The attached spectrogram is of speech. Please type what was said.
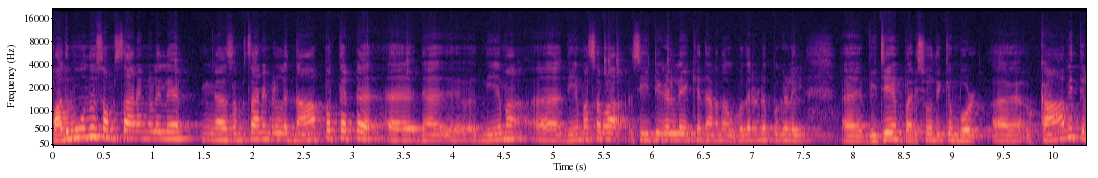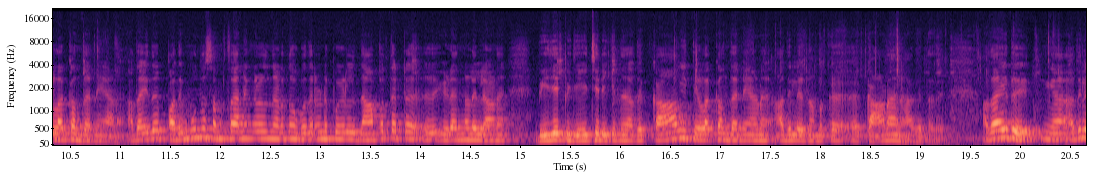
പതിമൂന്ന് സംസ്ഥാനങ്ങളിൽ സംസ്ഥാനങ്ങളിൽ നാൽപ്പത്തെട്ട് നിയമ നിയമസഭാ സീറ്റുകളിലേക്ക് നടന്ന ഉപതെരഞ്ഞെടുപ്പുകളിൽ വിജയം പരിശോധിക്കുമ്പോൾ കാവി തിളക്കം തന്നെയാണ്. അതായത് പതിമൂന്ന് സംസ്ഥാനങ്ങളിൽ നടന്ന ഉപതെരഞ്ഞെടുപ്പുകളിൽ നാൽപ്പത്തെട്ട് ഇടങ്ങളിലാണ് ബി ജെ പി ജയിച്ചിരിക്കുന്നത്. അത് കാവി തിളക്കം തന്നെയാണ് അതിൽ നമുക്ക് കാണാനാകുന്നത്. അതായത് അതിൽ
